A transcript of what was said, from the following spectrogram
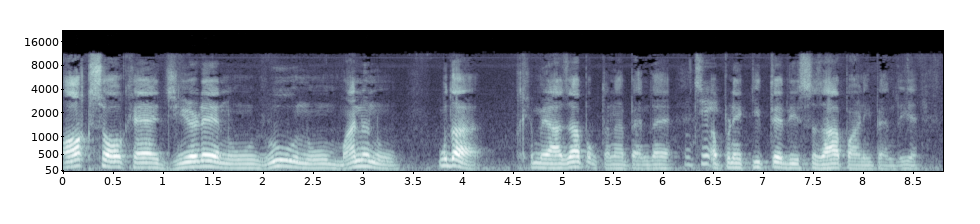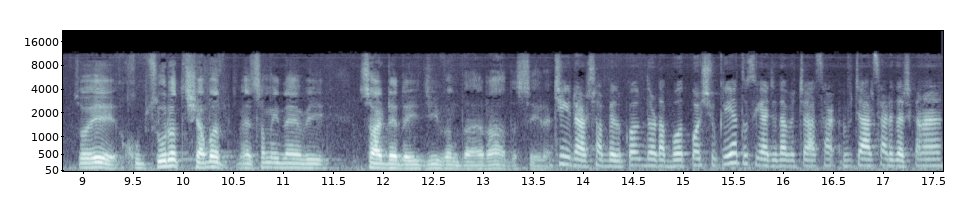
ਔਕਸੌਕ ਹੈ ਜੀੜੇ ਨੂੰ ਰੂਹ ਨੂੰ ਮਨ ਨੂੰ ਉਹਦਾ ਖਮਿਆਜ਼ਾ ਭੁਗਤਣਾ ਪੈਂਦਾ। ਹੈ ਆਪਣੇ ਕੀਤੇ ਦੀ ਸਜ਼ਾ ਪਾਣੀ ਪੈਂਦੀ ਹੈ। ਸੋ ਇਹ ਖੂਬਸੂਰਤ ਸ਼ਬਦ ਮੈਂ ਸਮਝਦਾ ਹਾਂ ਵੀ ਸਾਡੇ ਲਈ ਜੀਵਨ ਦਾ ਰਾਹ ਦੱਸੇ ਰਹੇ। ਜੀ ਡਾਕਟਰ ਸਾਹਿਬ ਬਿਲਕੁਲ ਤੁਹਾਡਾ ਬਹੁਤ ਬਹੁਤ ਸ਼ੁਕਰੀਆ। ਤੁਸੀਂ ਅੱਜ ਦਾ ਵਿਚਾਰ ਵਿਚਾਰ ਸਾਡੇ ਦਰਸ਼ਕਾਂ ਨਾਲ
